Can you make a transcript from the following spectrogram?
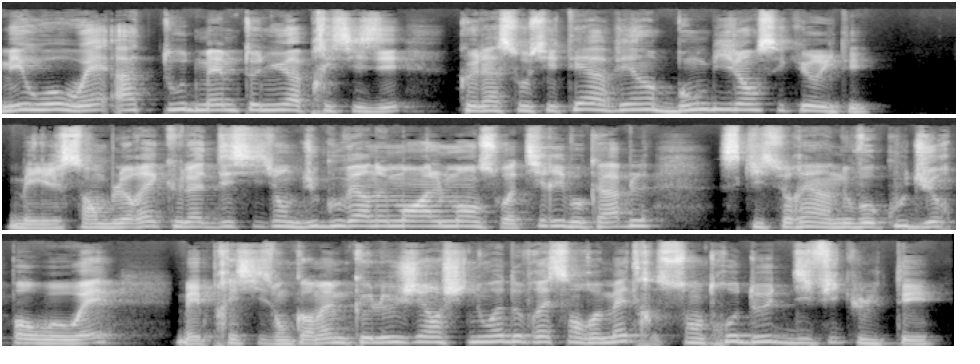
mais Huawei a tout de même tenu à préciser que la société avait un bon bilan sécurité. Mais il semblerait que la décision du gouvernement allemand soit irrévocable, ce qui serait un nouveau coup dur pour Huawei, mais précisons quand même que le géant chinois devrait s'en remettre sans trop de difficultés.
